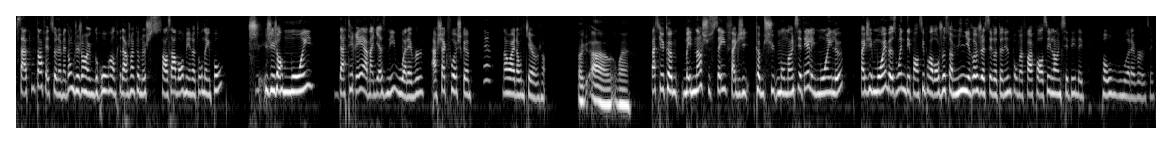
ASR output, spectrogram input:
ça a tout le temps fait ça, là. Mettons que j'ai genre un gros rentrée d'argent comme là, je suis censée avoir mes retours d'impôts, j'ai genre moins d'attrait à magasiner ou whatever. À chaque fois, je suis comme, eh, no, I don't care, genre. Ah, ouais. Parce que comme maintenant je suis safe, fait que j'ai comme je suis mon anxiété elle est moins là. Fait que j'ai moins besoin de dépenser pour avoir juste un mini rush de sérotonine pour me faire passer l'anxiété d'être pauvre ou whatever, tu sais.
